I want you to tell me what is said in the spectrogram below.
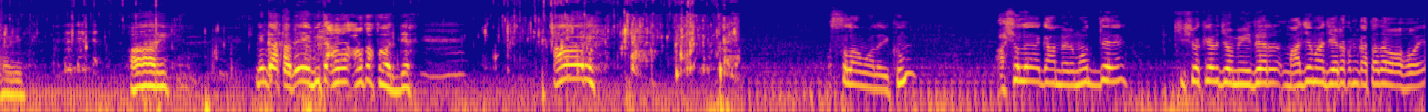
আরে, নি গাতা দে বিটা আরও তাতো আর দেখ। আরে। আসসালামু আলাইকুম। আসলে গ্রামের মধ্যে কৃষকের জমিদের মাঝে মাঝে এরকম গাতা দেওয়া হয়,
